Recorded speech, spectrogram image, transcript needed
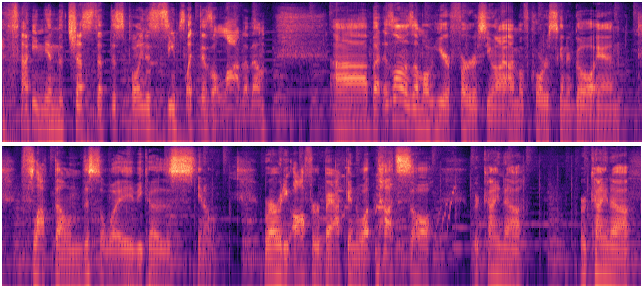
a 9 in the chest at this point, as it seems like there's a lot of them. Uh, but as long as I'm over here first, you know, I'm of course to go and flop down this away because, you know, we're already off her back and whatnot, so we're kind of, we're kind of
